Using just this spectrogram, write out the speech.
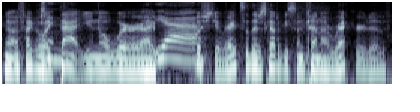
you know, if I go like that, you know where I Yeah. pushed you, right? So there's got to be some kind of record of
